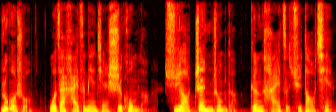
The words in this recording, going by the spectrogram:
如果说我在孩子面前失控了，需要郑重的跟孩子去道歉。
